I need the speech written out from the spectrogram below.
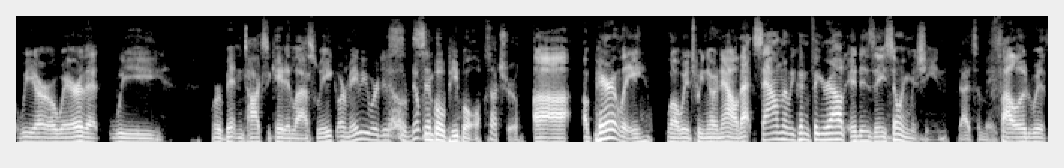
we are aware that we were a bit intoxicated last week or maybe we're just No, simple people It's not true. uh apparently well which we know now that sound that we couldn't figure out it is a sewing machine That's amazing. followed with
